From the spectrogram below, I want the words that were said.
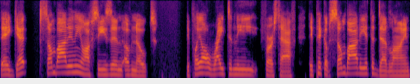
They get somebody in the offseason of note. They play all right in the first half. They pick up somebody at the deadline,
